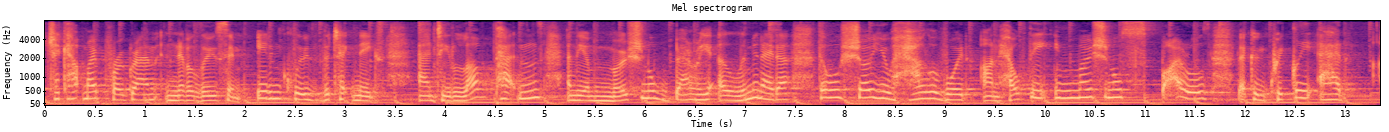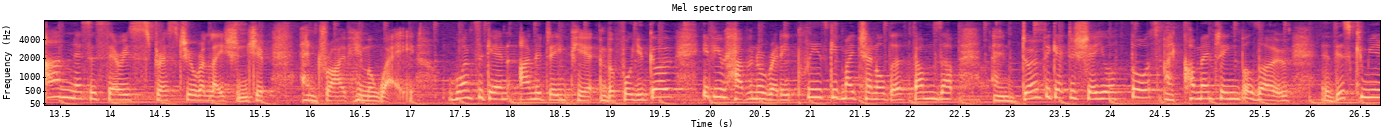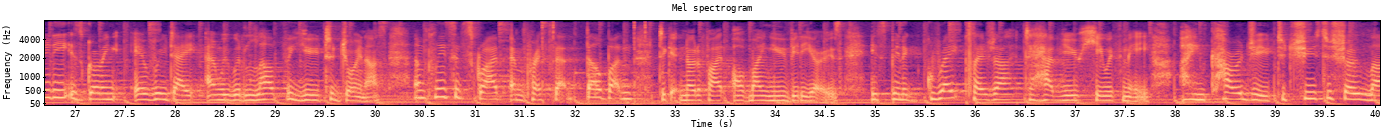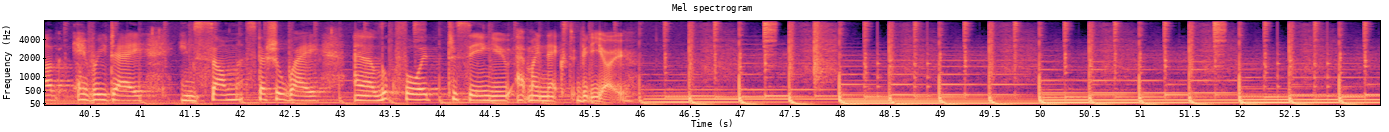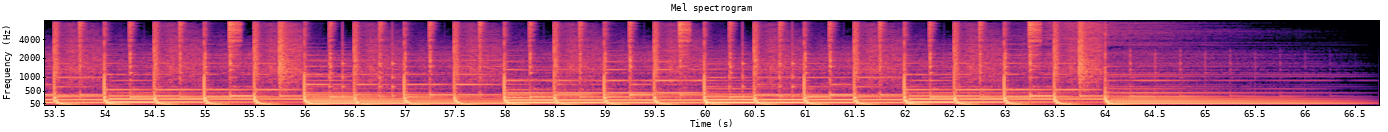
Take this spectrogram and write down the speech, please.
check out my program, Never Lose Him. It includes the techniques anti-love patterns and the emotional barrier eliminator that will show you how to avoid unhealthy emotional spirals that can quickly add unnecessary stress to your relationship and drive him away. Once again, I'm Nadine Peart and before you go, if you haven't already, please give my channel the thumbs up and don't forget to share your thoughts by commenting below. This community is growing every day and we would love for you to join us. And please subscribe and press that bell button to get notified of my new videos. It's been a great pleasure to have you here with me. I encourage you to choose to show love every day in some special way and I look forward to seeing you at my next video.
